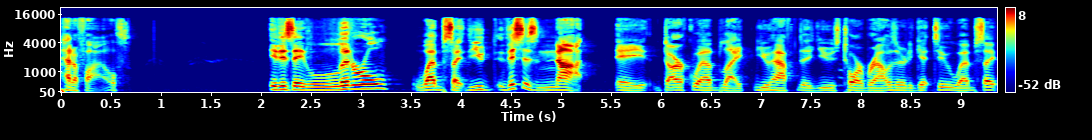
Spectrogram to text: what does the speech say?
pedophiles. It is a literal website. You this is not a dark web like you have to use Tor browser to get to website.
